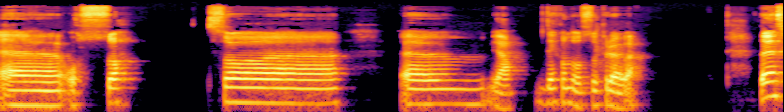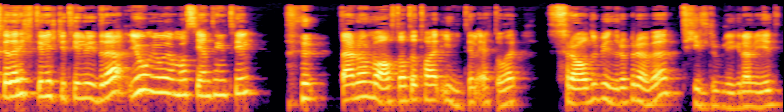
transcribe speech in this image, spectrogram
eh, også. Så eh, ja, det kan du også prøve. Da ønsker jeg deg riktig lykke til videre. Jo, jo, jeg må si en ting til. Det er normalt at det tar inntil ett år fra du begynner å prøve til du blir gravid.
